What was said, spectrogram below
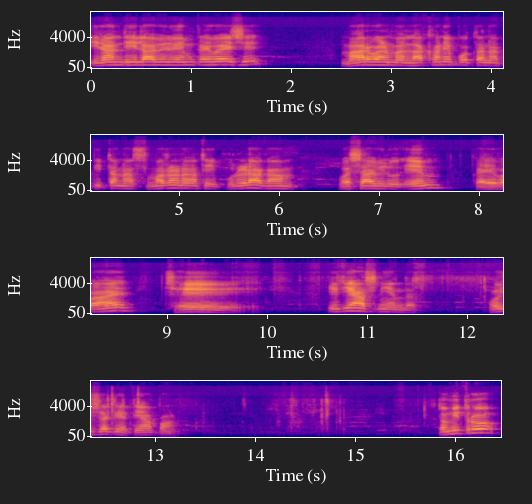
ઈરાનથી લાવેલું એમ કહેવાય છે. મારવાડમાં લાખાને પોતાના પિતાના સ્મરણાથી ફૂલડા ગામ વસાવેલું એમ કહેવાય છે. ઇતિહાસની અંદર હોઈ શકે ત્યાં પણ. તો મિત્રો,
